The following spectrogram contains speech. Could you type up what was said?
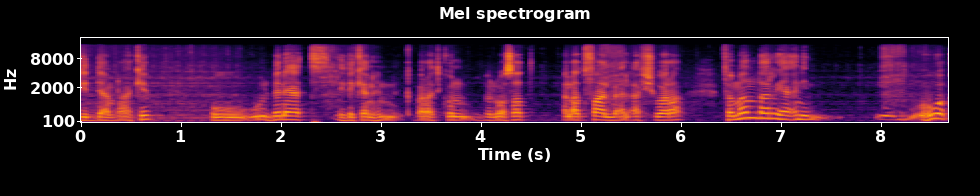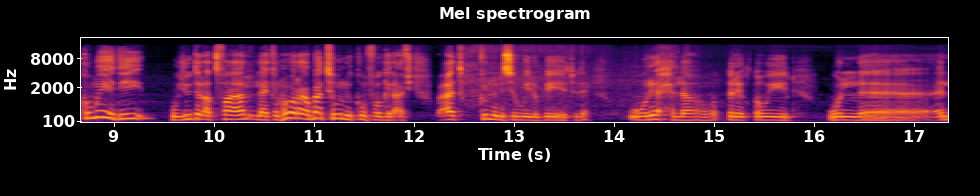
قدام راكب. والبنات إذا كان كبارات تكون بالوسط الأطفال مع العفش ورا. فمنظر يعني هو كوميدي وجود الأطفال لكن هو رغبتهم أنه يكون فوق العفش وعاد كلنا نسوي له بيت وذا ورحلة والطريق طويل والمشهد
